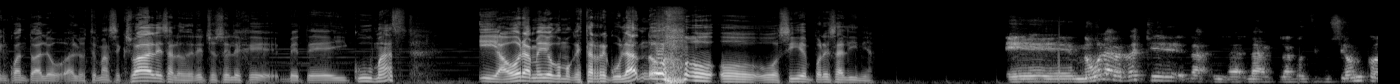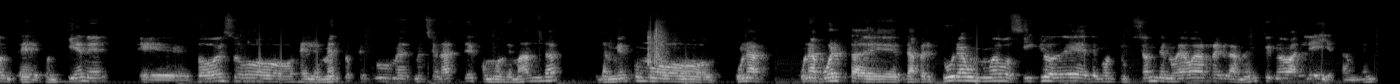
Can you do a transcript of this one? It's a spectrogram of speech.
en cuanto a, los temas sexuales, a los derechos LGBTIQ y ahora medio como que está reculando o, siguen por esa línea? Eh, no, la verdad es que la, constitución eh, contiene todos esos elementos que tú mencionaste como demanda, también como una una puerta de, apertura a un nuevo ciclo de, construcción de nuevos reglamentos y nuevas leyes también,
